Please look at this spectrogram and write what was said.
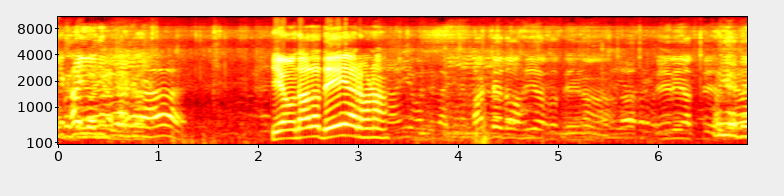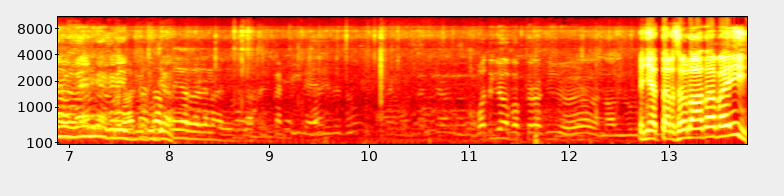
ਲਿਖਾਈ ਉਹਦੀ ਪਵਾ ਦਿਆਂਗੇ ਜੇ ਆਉਂਦਾ ਤਾਂ ਦੇ ਯਾਰ ਹੁਣ। ਸਾਢੇ 10000 ਦਾ ਦੇਣਾ ਤੇਰੇ ਹੱਥੇ। ਉਹ ਇਹ ਤੈਨੂੰ ਲੈਣੀਆਂ ਕਰੇ ਦੂਜਾ। 7000 ਦਾ ਦੇਣਾ ਵਧੀਆ ਬੱਕਰਾ ਕੀ ਹੋਇਆ? ਨਾਲ ਨੂੰ 7500 ਲਾਤਾ ਬਾਈ।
